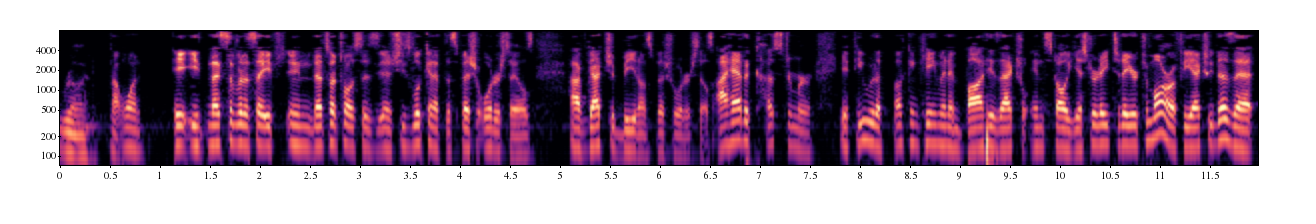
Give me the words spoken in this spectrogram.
Really? Not one. It, it, that's what I say. If, and that's what I told her. Says you know, she's looking at the special order sales. I've got you beat on special order sales. I had a customer. If he would have fucking came in and bought his actual install yesterday, today, or tomorrow, if he actually does that,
